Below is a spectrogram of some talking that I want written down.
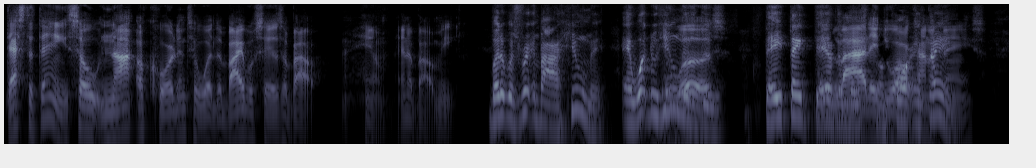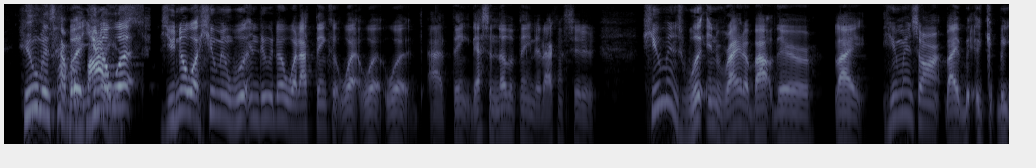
That's the thing. So, not according to what the Bible says about him and about me. But it was written by a human. And what do humans do? They think they're they the lie, most they do all kind thing. of things. Humans have but you know what? You know what human wouldn't do though? What I think what what what I think that's another thing that I consider humans wouldn't write about their like humans aren't like but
